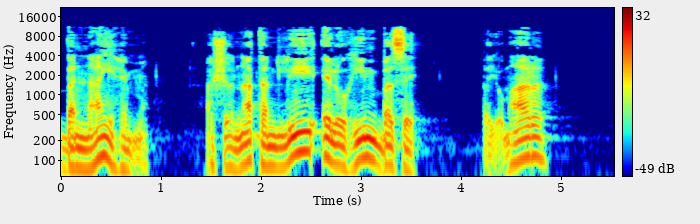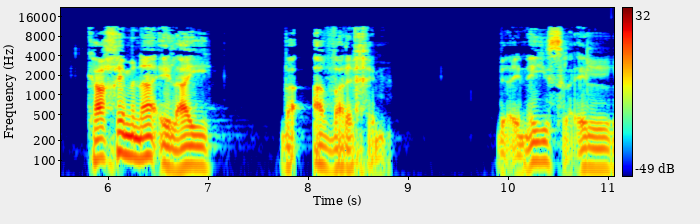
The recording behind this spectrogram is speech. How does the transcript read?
בני הם, אשר נתן לי אלוהים בזה. ויאמר, קחם נא אלי, ואברכם. בעיני ישראל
